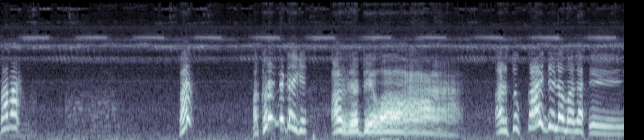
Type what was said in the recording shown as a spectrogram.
बाबा हा? अरे खरंच आहे गे? अरे देवा! अरे तू काय दिलं मला हे?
